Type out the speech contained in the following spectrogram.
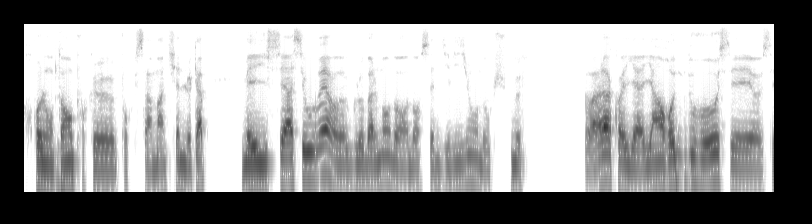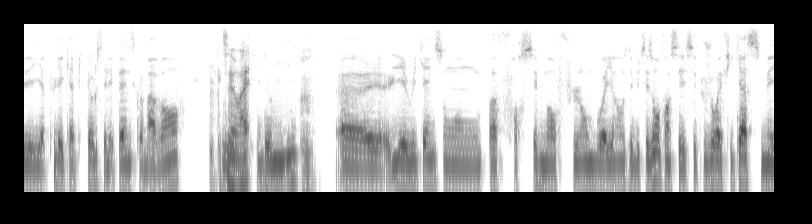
trop longtemps pour que, pour que ça maintienne le cap. Mais il- c'est assez ouvert globalement dans, dans cette division, donc je me voilà quoi, il y a, il y a un renouveau, il y a plus les Capitals et les Pens comme avant, qui- vrai. qui dominent. Mm. Euh, les Hurricanes sont pas forcément flamboyants en ce début de saison. Enfin, c'est toujours efficace, mais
